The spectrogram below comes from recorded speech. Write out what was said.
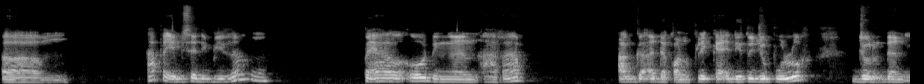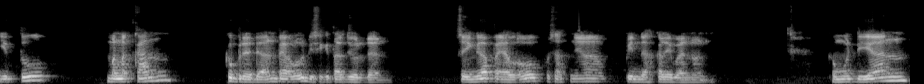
um, apa ya bisa dibilang PLO dengan Arab agak ada konflik kayak di 70 Jordan itu menekan keberadaan PLO di sekitar Jordan. Sehingga PLO pusatnya pindah ke Lebanon. Kemudian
